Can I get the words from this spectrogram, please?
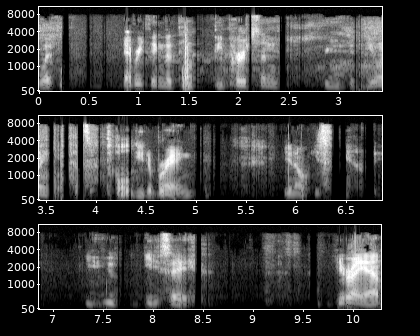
with everything that the, the person you've been dealing with has told you to bring, you know, you, you, you say, here I am.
